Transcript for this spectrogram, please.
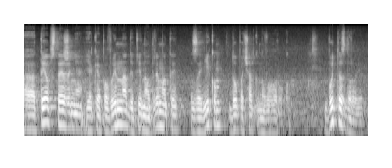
е, те обстеження, яке повинна дитина отримати за віком до початку нового року. Будьте здорові!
